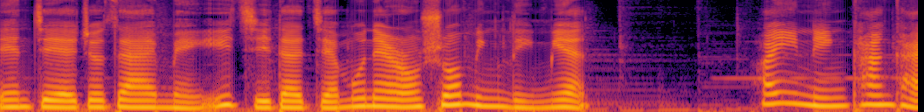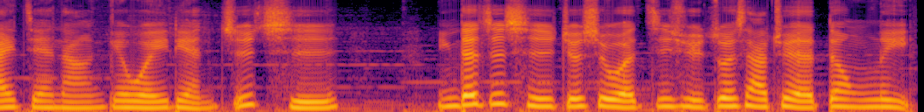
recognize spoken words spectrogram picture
链接就在每一集的节目内容说明里面。欢迎您慷慨解囊，给我一点支持，您的支持就是我继续做下去的动力。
